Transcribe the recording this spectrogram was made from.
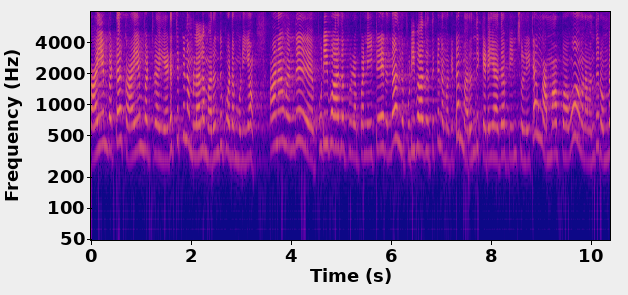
காயம்பட்டால் காயம்பட்டுற இடத்துக்கு நம்மளால் மருந்து போட முடியும். ஆனால் வந்து புடிவாத பண்ணிகிட்டே இருந்தால் அந்த புடிவாதத்துக்கு நம்மக்கிட்ட மருந்து கிடையாது அப்படின்னு சொல்லிட்டு அவங்க அம்மா அப்பாவும் அவனை வந்து ரொம்ப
